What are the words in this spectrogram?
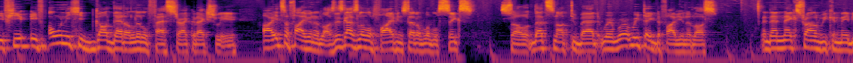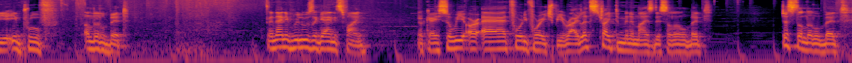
If he, if only he got that a little faster, I could actually... Uh, it's a 5 unit loss. This guy's level 5 instead of level 6. So that's not too bad. We're, we take the 5 unit loss. And then next round we can maybe improve a little bit. And then if we lose again, it's fine. Okay, so we are at 44 HP. Right, let's try to minimize this a little bit. Just a little bit.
